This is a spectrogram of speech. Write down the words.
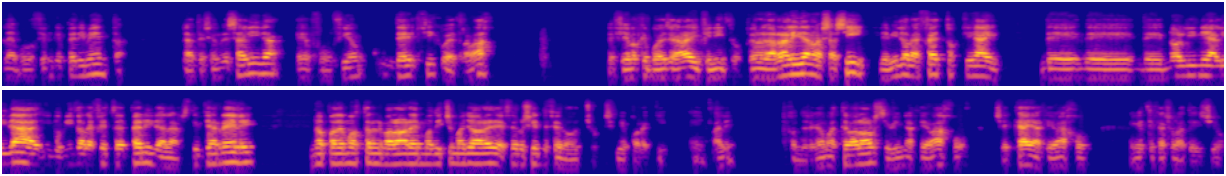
la evolución que experimenta la tensión de salida en función del ciclo de trabajo. Decíamos que puede llegar a infinito, pero la realidad no es así. Debido a los efectos que hay de, no linealidad y debido al efecto de pérdida de la resistencia RL, no podemos tener valores, hemos dicho, mayores de 0,708, que sería por aquí, ¿eh? ¿vale? Cuando llegamos a este valor, se viene hacia abajo, se cae hacia abajo, en este caso la tensión.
